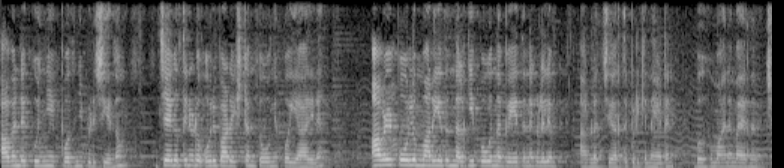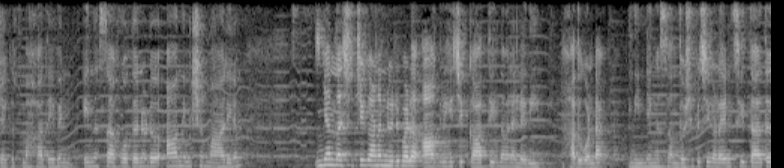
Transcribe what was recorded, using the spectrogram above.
അവന്റെ കുഞ്ഞെ പൊതിഞ്ഞു പിടിച്ചിരുന്നു. ജഗത്തിനോട് ഒരുപാട് ഇഷ്ടം തോന്നിപ്പോയി ആര്യന്. അവൾ പോലും മറിയത് നൽകി പോകുന്ന വേദനകളിലും അവളെ ചേർത്ത് പിടിക്കുന്ന ഏട്ടൻ ബഹുമാനമായിരുന്നു ജഗത് മഹാദേവൻ എന്ന സഹോദരനോട് ആ നിമിഷം ആര്യനും ഞാൻ നശിച്ചു കാണാൻ ഒരുപാട് ആഗ്രഹിച്ച് കാത്തിരുന്നവനല്ലേ നീ? അതുകൊണ്ടാ നിന്നെങ്ങ് സന്തോഷിപ്പിച്ച് കളയാൻ സിദ്ധാർത്ഥ്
